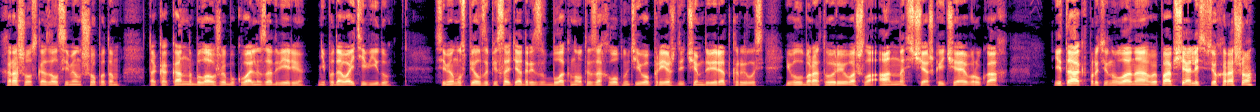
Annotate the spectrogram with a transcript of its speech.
«Хорошо», — сказал Семен шепотом, так как Анна была уже буквально за дверью. «Не подавайте виду». Семен успел записать адрес в блокнот и захлопнуть его прежде, чем дверь открылась, и в лабораторию вошла Анна с чашкой чая в руках. «Итак», — протянула она, — «вы пообщались, все хорошо?»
